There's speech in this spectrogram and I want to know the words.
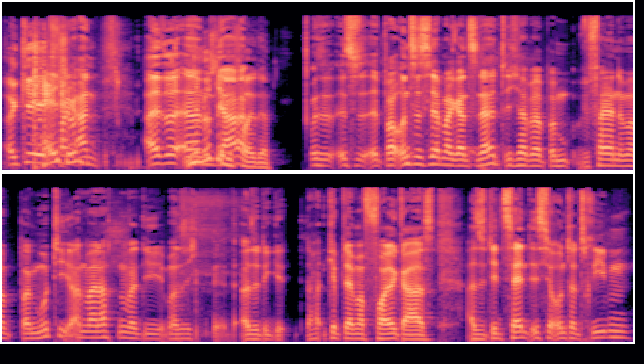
okay, Hey, ich schon fang an. Also, Eine ähm, lustige ja, Folge. Also ist, äh, bei uns ist ja immer ganz nett. Ich habe ja beim, wir feiern immer bei Mutti an Weihnachten, weil die immer sich, also die gibt ja immer Vollgas. Also dezent ist ja untertrieben.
